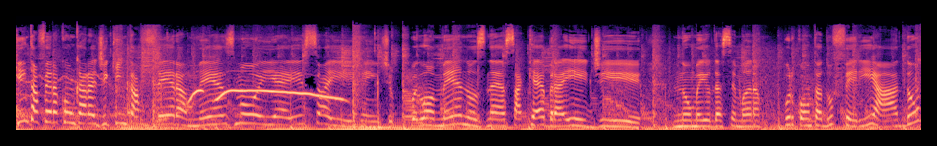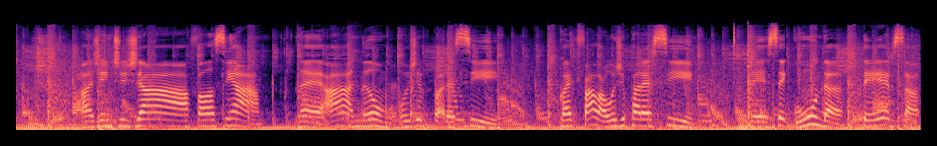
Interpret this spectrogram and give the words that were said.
Quinta-feira com cara de quinta-feira mesmo. E é isso aí, gente. Pelo menos, né, essa quebra aí de no meio da semana por conta do feriado. A gente já fala assim, ah, né? Ah, não, hoje parece como é que fala? Hoje parece é, segunda, terça.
